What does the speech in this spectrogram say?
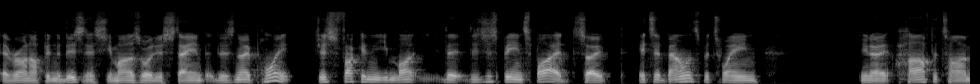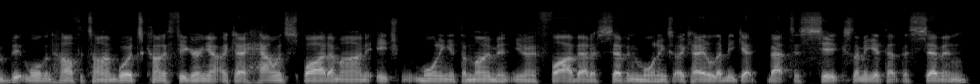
everyone up in the business. You might as well just stay in. There's no point. Just fucking you might. There's just be inspired. So it's a balance between, you know, half the time, a bit more than half the time, where it's kind of figuring out, okay, how inspired am I each morning at the moment? You know, five out of seven mornings. Okay, let me get that to six. Let me get that to seven.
